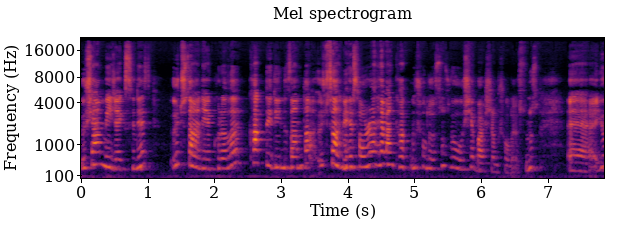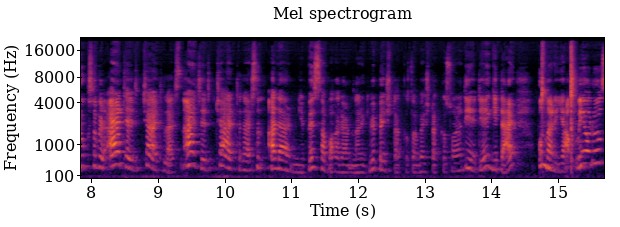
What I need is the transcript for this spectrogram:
Üşenmeyeceksiniz. 3 saniye kuralı kalk dediğiniz anda 3 saniye sonra hemen kalkmış oluyorsunuz ve o işe başlamış oluyorsunuz. Ee, yoksa böyle erteledikçe ertelersin, erteledikçe ertelersin alarm gibi, sabah alarmları gibi 5 dakika sonra 5 dakika sonra diye diye gider. Bunları yapmıyoruz.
